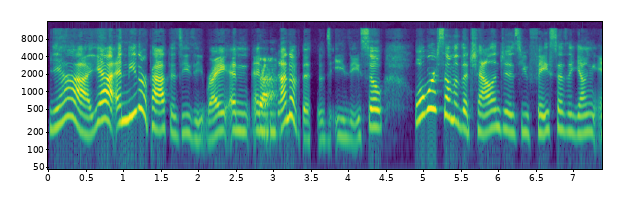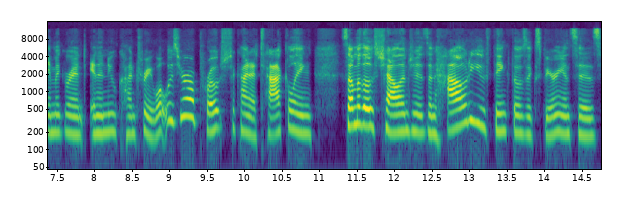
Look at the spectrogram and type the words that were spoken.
Yeah yeah and neither path is easy right? And and yeah. none of this is easy. So what were some of the challenges you faced as a young immigrant in a new country? What was your approach to kind of tackling some of those challenges and how do you think those experiences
